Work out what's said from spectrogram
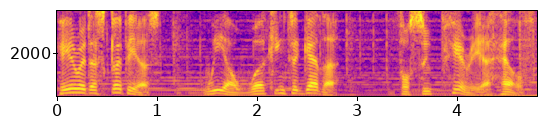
Here at Asklepios, we are working together for superior health.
